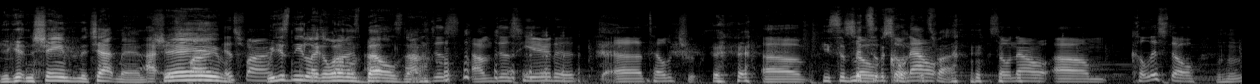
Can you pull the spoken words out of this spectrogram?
You're getting shamed in the chat, man. I- it's Shame. fine, It's fine. We just need like It's one of those bells I'm, now. I'm just, I'm just here to uh, tell the truth. Um, He submits so- to the so court. now, it's fine. so now, um, Callisto, Mm-hmm.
